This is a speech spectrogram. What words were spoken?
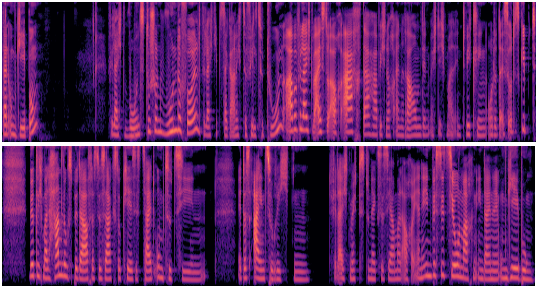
Dann Umgebung. Vielleicht wohnst du schon wundervoll, vielleicht gibt es da gar nicht so viel zu tun, aber vielleicht weißt du auch, ach, da habe ich noch einen Raum, den möchte ich mal entwickeln. Oder, das, oder es gibt wirklich mal Handlungsbedarf, dass du sagst, okay, es ist Zeit umzuziehen, etwas einzurichten. Vielleicht möchtest du nächstes Jahr mal auch eine Investition machen in deine Umgebung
